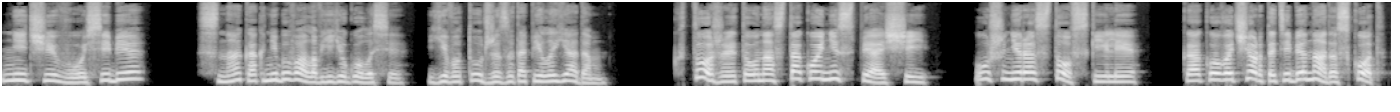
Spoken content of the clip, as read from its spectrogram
Ничего себе!» Сна как не бывало в ее голосе. Его тут же затопило ядом. «Кто же это у нас такой неспящий? Уж не ростовский ли?» «Какого черта тебе надо, Скотт?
